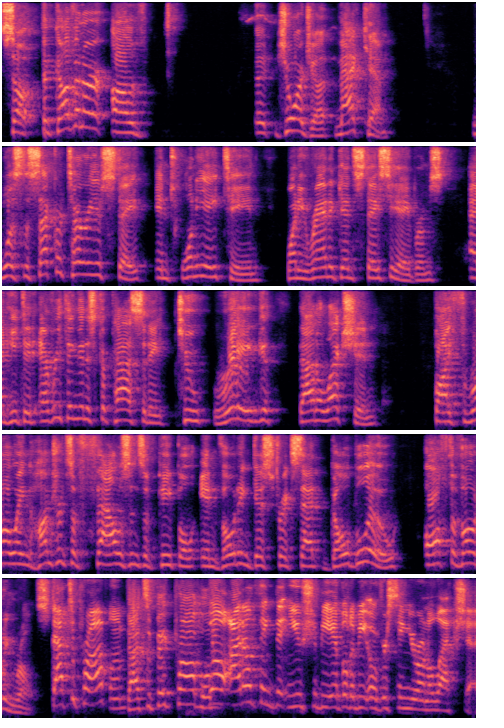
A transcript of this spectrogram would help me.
so the governor of uh, Georgia, Matt Kemp, was the Secretary of State in 2018 when he ran against Stacey Abrams, and he did everything in his capacity to rig that election by throwing hundreds of thousands of people in voting districts that go blue off the voting rolls. That's a problem. That's a big problem. Well, I don't think that you should be able to be overseeing your own election.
